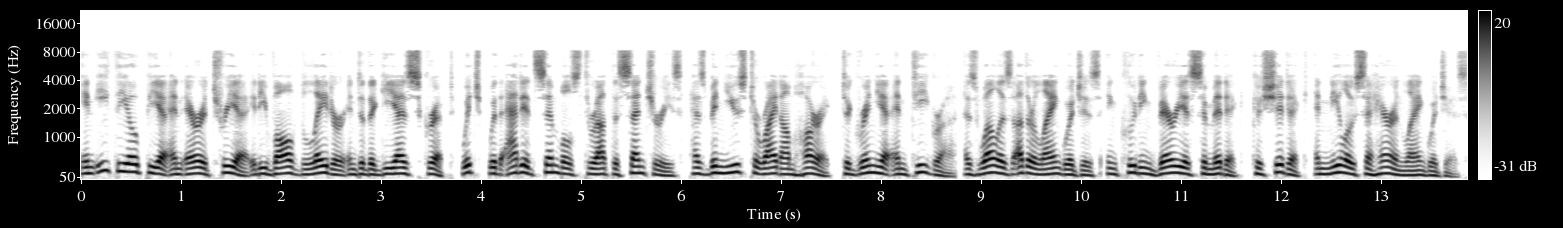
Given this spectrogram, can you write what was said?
In Ethiopia and Eritrea it evolved later into the Ge'ez script, which, with added symbols throughout the centuries, has been used to write Amharic, Tigrinya and Tigre, as well as other languages including various Semitic, Cushitic, and Nilo-Saharan languages.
